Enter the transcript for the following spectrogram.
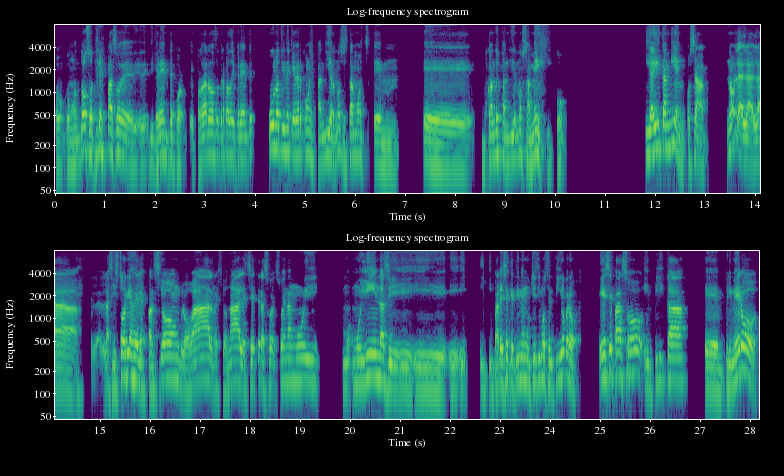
como dos o tres pasos diferentes, por, por, dar dos o tres pasos diferentes. Uno tiene que ver con expandirnos, estamos eh, buscando expandirnos a México. Y ahí también, o sea, ¿no? La, la, las historias de la expansión global, regional, etcétera, suenan muy, muy lindas y, parece que tienen muchísimo sentido, pero ese paso implica, eh, primero, eh,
